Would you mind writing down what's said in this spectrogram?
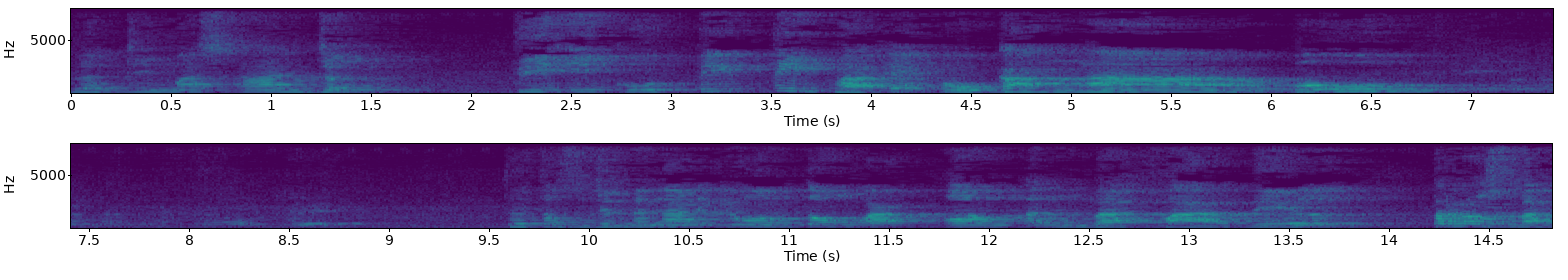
Lah Dimas Kanjeng diikuti tibake tukang ngapu. Terus jenengan iki untung Pak. Onten Mbah Fadil. Terus Mbah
